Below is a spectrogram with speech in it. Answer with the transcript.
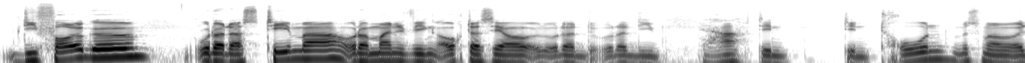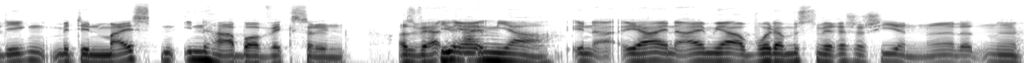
die Folge oder das Thema oder meinetwegen auch das Jahr oder, oder die, ja, den, den Thron müssen wir mal überlegen, mit den meisten Inhaberwechseln. Also wir hatten in ja, einem Jahr. In, ja, in einem Jahr, obwohl da müssten wir recherchieren. Ne? Das, ne.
